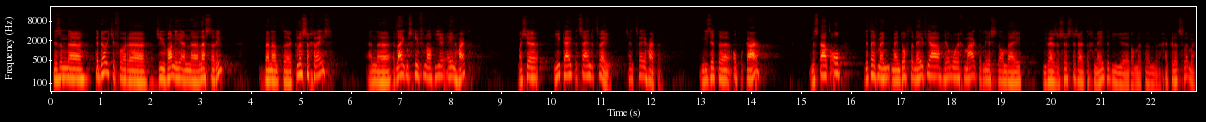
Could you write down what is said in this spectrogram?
Dit is een uh, cadeautje voor uh, Giovanni en uh. Ik ben aan het klussen geweest. En het lijkt misschien vanaf hier één hart. Maar als je hier kijkt, het zijn er twee. Het zijn twee harten. En die zitten op elkaar. En er staat op, dit heeft mijn, mijn dochter Nevia heel mooi gemaakt. Dat leert ze dan bij diverse zusters uit de gemeente die dan met hen gaan knutselen. Maar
